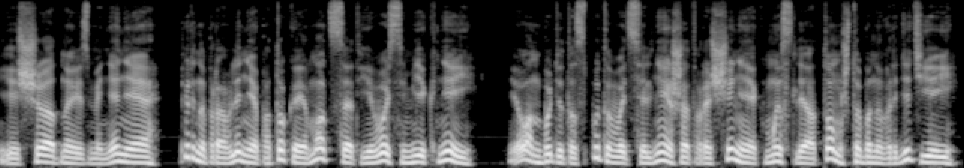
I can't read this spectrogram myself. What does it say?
Еще одно изменение — перенаправление потока эмоций от его семьи к ней, и он будет испытывать сильнейшее отвращение к мысли о том, чтобы навредить ей,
